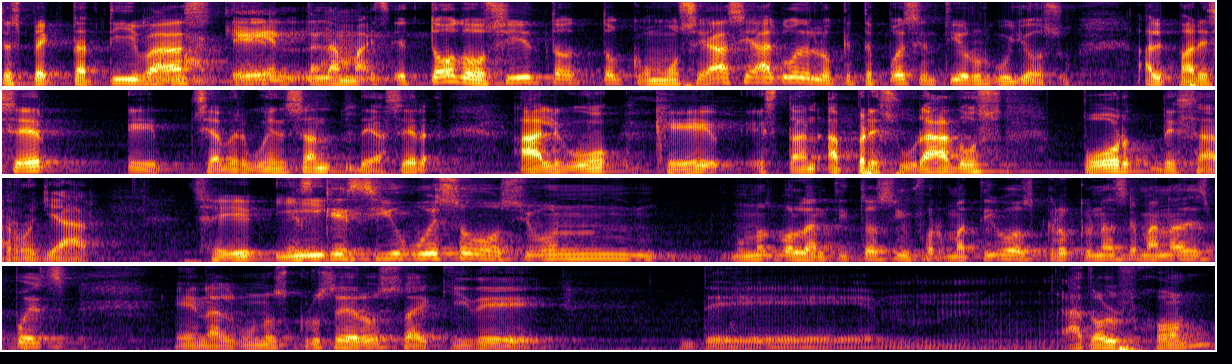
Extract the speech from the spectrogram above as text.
expectativas, la eh, todo, sí, como se hace algo de lo que te puedes sentir orgulloso. Al parecer eh, se avergüenzan de hacer algo que están apresurados por desarrollar. ¿sí? Y es que sí hubo eso, sí hubo unos volantitos informativos, creo que una semana después, en algunos cruceros aquí de, de Adolf Horn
